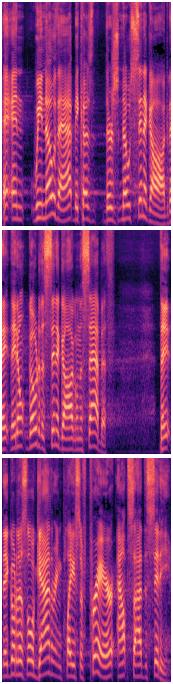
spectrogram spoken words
And, and, we know that because there's no synagogue. They, they don't go to the synagogue on the Sabbath, they, they go to this little gathering place of prayer outside the city.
